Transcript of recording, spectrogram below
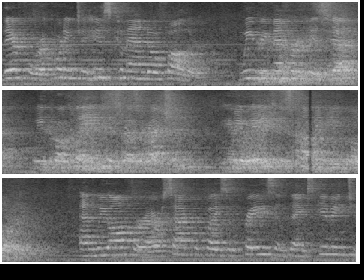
Therefore, according to his command, O Father, we remember his death, we proclaim his resurrection, we await his coming in glory. And we offer our sacrifice of praise and thanksgiving to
